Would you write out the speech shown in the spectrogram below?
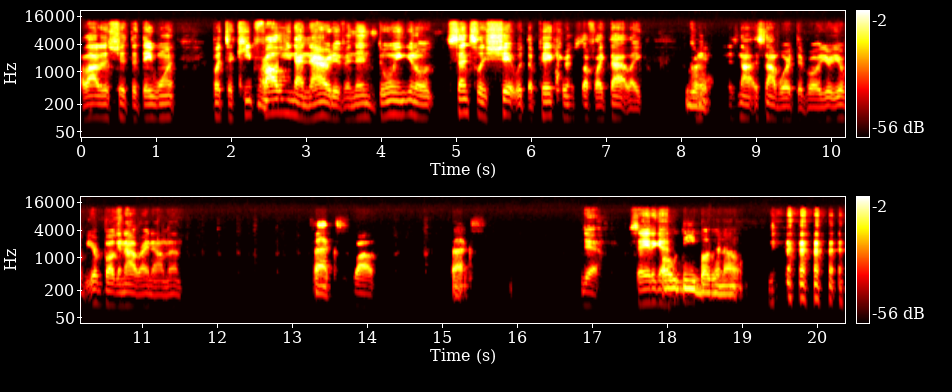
a lot of the shit that they want. But to keep Right. following that narrative and then doing you know senseless shit with the picture and stuff like that, like Right. it's not it's not worth it, bro. You're you're you're bugging out right now, man. Facts. Wow. Facts. Yeah. Say it again. OD bugging out.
